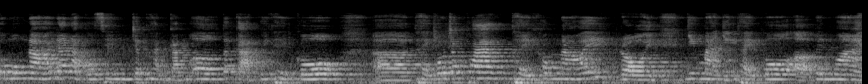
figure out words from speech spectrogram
cô muốn nói đó là cô xin chân thành cảm ơn tất cả quý thầy cô. À, thầy cô trong khoa thầy không nói rồi nhưng mà những thầy cô ở bên ngoài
